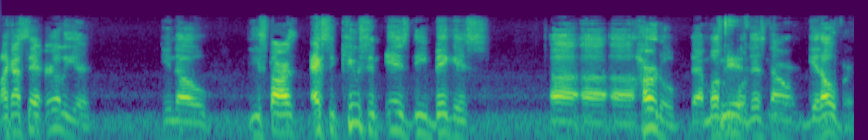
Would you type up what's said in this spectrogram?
like i said earlier you know you start execution is the biggest uh, uh, uh, hurdle that most Yeah. people just don't get over.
